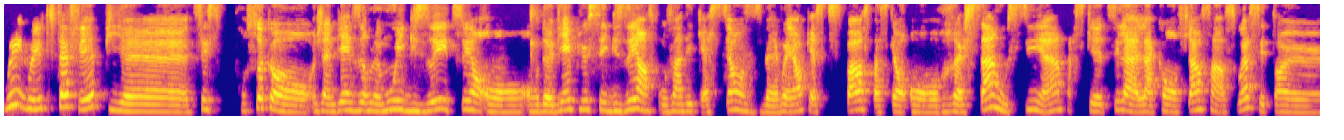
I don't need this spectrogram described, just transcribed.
Oui, oui, tout à fait. Puis, euh, tu sais, pour ça qu'on j'aime bien dire le mot aiguisé, tu sais, on, on, devient plus aiguisé en se posant des questions. On se dit, ben voyons, qu'est-ce qui se passe? Parce qu'on ressent aussi, hein, parce que, tu sais, la, la, confiance en soi, c'est un,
